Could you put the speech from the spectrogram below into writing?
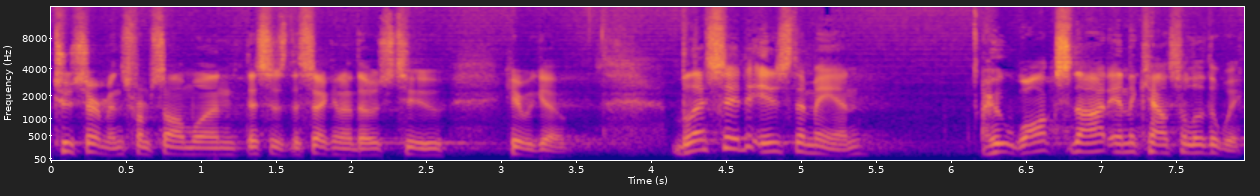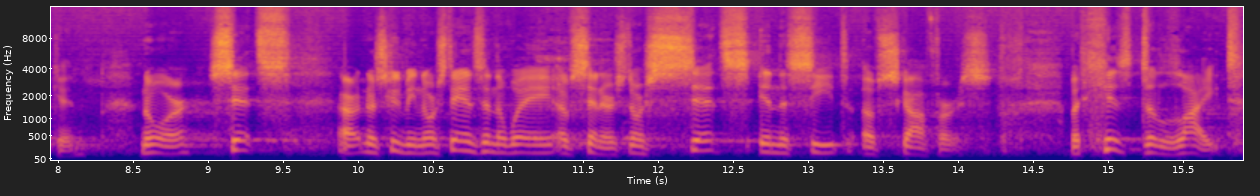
two sermons from Psalm 1. This is the second of those two. Here we go. Blessed is the man who walks not in the counsel of the wicked, nor sits, uh, no, excuse me, nor stands in the way of sinners, nor sits in the seat of scoffers. But his delight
